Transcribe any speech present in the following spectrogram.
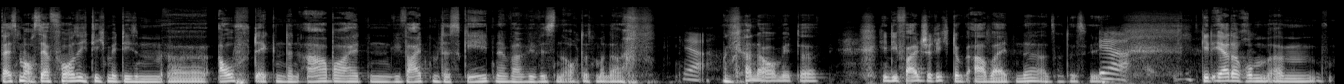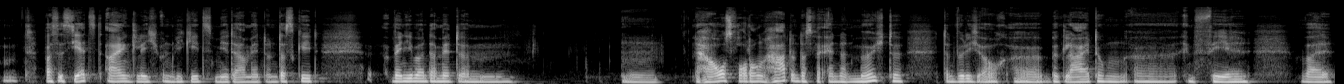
da ist man auch sehr vorsichtig mit diesem äh, aufdeckenden Arbeiten, wie weit man das geht, ne? weil wir wissen auch, dass man da, ja. man kann auch mit äh, in die falsche Richtung arbeiten. Ne? Also deswegen ja. geht eher darum, ähm, was ist jetzt eigentlich und wie geht es mir damit? Und das geht, wenn jemand damit ähm, eine Herausforderung hat und das verändern möchte, dann würde ich auch äh, Begleitung äh, empfehlen, weil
